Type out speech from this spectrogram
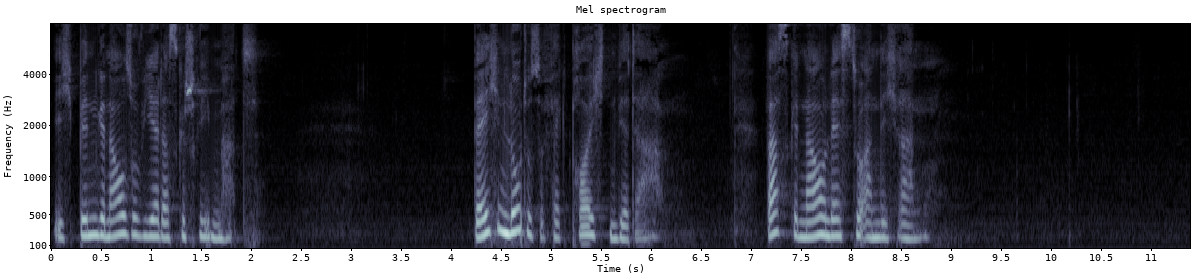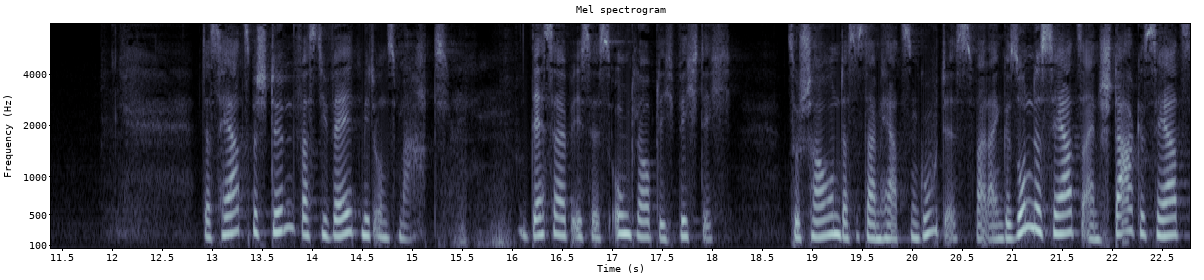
Ich bin genauso, wie er das geschrieben hat. Welchen Lotuseffekt bräuchten wir da? Was genau lässt du an dich ran? Das Herz bestimmt, was die Welt mit uns macht. Deshalb ist es unglaublich wichtig zu schauen, dass es deinem Herzen gut ist, weil ein gesundes Herz, ein starkes Herz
